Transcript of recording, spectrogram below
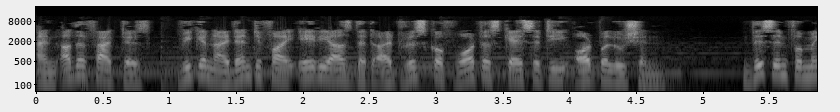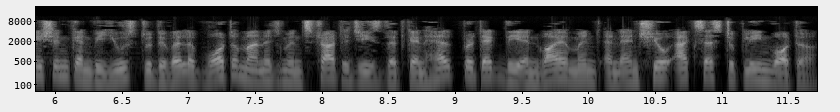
and other factors, we can identify areas that are at risk of water scarcity or pollution. This information can be used to develop water management strategies that can help protect the environment and ensure access to clean water.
